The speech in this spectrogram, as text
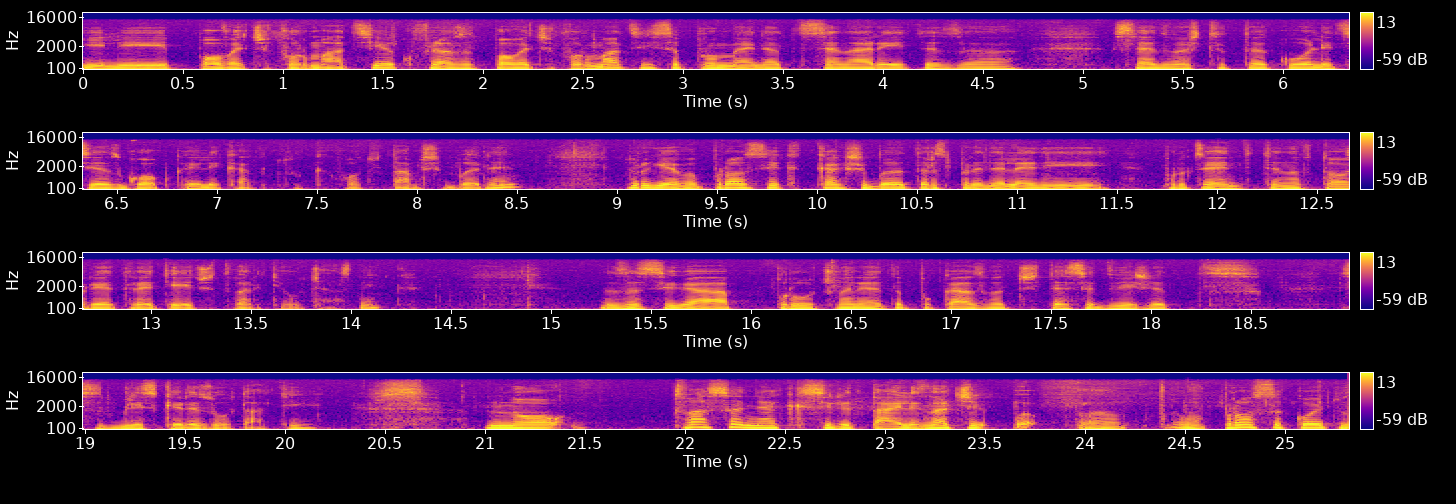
или повече формации. Ако влязат повече формации, се променят сценариите за следващата коалиция с глобка или както, каквото там ще бъде. Другия въпрос е как ще бъдат разпределени процентите на втория, третия и четвъртия участник. За сега проучванията показват, че те се движат с близки резултати. Но това са някакси детайли. Значи, въпросът, който,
